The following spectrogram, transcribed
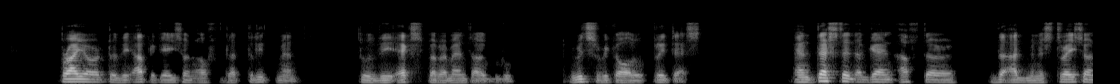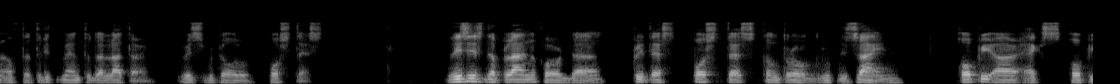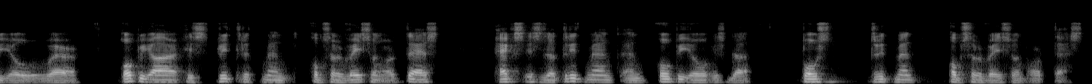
prior to the application of the treatment to the experimental group, which we call pretest, and tested again after the administration of the treatment to the latter, which we call post-test. This is the plan for the pretest post-test control group design, OPR x OPO, where OPR is pre-treatment observation or test, X is the treatment, and OPO is the post-treatment observation or test.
